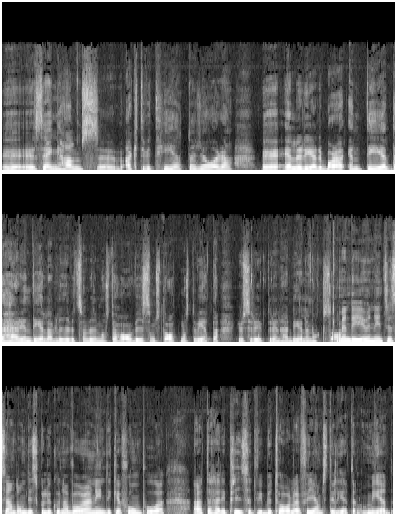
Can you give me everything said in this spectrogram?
eh, sänghalmsaktivitet att göra? Eh, eller är det bara en del, det här är en del av livet som vi måste ha och vi som stat måste veta hur ser det ut i den här delen också? Men det är ju en intressant, om det skulle kunna vara en indikation på att det här är priset vi betalar för jämställdheten med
